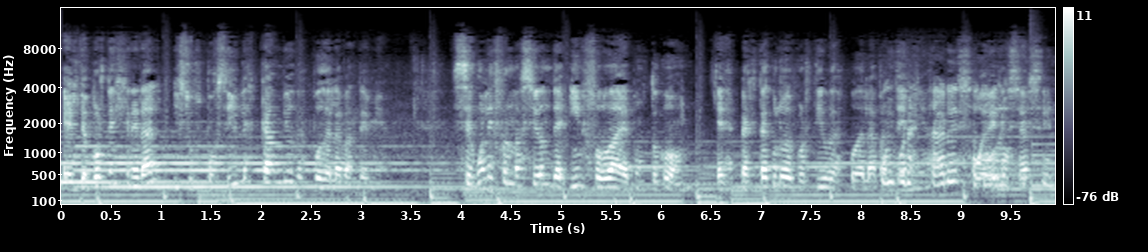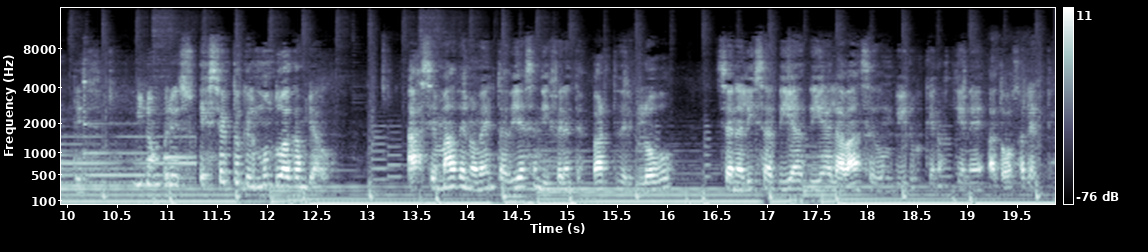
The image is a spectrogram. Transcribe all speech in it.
el deporte en general y sus posibles cambios después de la pandemia. Según la información de infobae.com, el espectáculo deportivo después de la pandemia. Muy buenas tardes a todos los presentes. Mi nombre es. Es cierto que el mundo ha cambiado. Hace más de 90 días en diferentes partes del globo se analiza día a día el avance de un virus que nos tiene a todos alerta.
